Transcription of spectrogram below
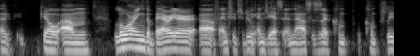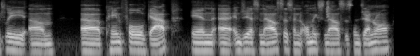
uh, you know um, lowering the barrier uh, of entry to doing NGS analysis is a com completely um, uh, painful gap in uh, NGS analysis and omics analysis in general.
